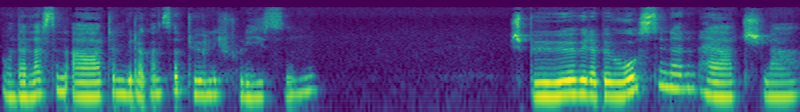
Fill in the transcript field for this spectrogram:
Und dann lass den Atem wieder ganz natürlich fließen. Spür wieder bewusst in deinen Herzschlag.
